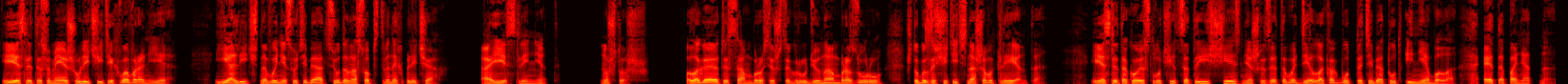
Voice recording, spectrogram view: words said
и если ты сумеешь уличить их во вранье, я лично вынесу тебя отсюда на собственных плечах. А если нет? Ну что ж, полагаю, ты сам бросишься грудью на амбразуру, чтобы защитить нашего клиента. Если такое случится, ты исчезнешь из этого дела, как будто тебя тут и не было. Это понятно?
